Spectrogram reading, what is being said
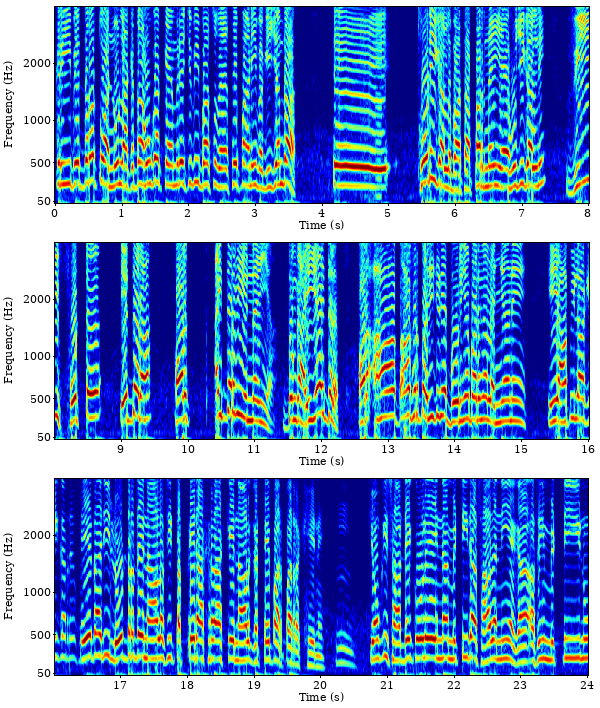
ਕਰੀਬ ਇਧਰ ਤੁਹਾਨੂੰ ਲੱਗਦਾ ਹੋਊਗਾ ਕੈਮਰੇ 'ਚ ਵੀ ਬਸ ਵੈਸੇ ਪਾਣੀ ਵਗੀ ਜਾਂਦਾ ਤੇ ਥੋੜੀ ਗੱਲਬਾਤ ਆ ਪਰ ਨਹੀਂ ਇਹੋ ਜੀ ਗੱਲ ਨਹੀਂ। 20 ਫੁੱਟ ਇਧਰ ਆ ਔਰ ਇੱਧਰ ਵੀ ਇੰਨਾ ਹੀ ਆ ਡੁੰਗਾਈ ਆ ਇੱਧਰ। ਔਰ ਆ ਆ ਫਿਰ ਭਾਜੀ ਜਿਹੜੀਆਂ ਬੋਰੀਆਂ ਬਾਰੀਆਂ ਲਾਈਆਂ ਨੇ ਇਹ ਆਪ ਹੀ ਲਾ ਕੇ ਕਰ ਰਹੇ ਹੋ ਇਹ ਤਾਂ ਜੀ ਲੋਡਰ ਦੇ ਨਾਲ ਅਸੀਂ ਟੱਪੇ ਰੱਖ ਰੱਖ ਕੇ ਨਾਲ ਗੱਟੇ ਭਰ ਭਰ ਰੱਖੇ ਨੇ। ਕਿਉਂਕਿ ਸਾਡੇ ਕੋਲੇ ਇੰਨਾ ਮਿੱਟੀ ਦਾ ਸਾਧਨ ਨਹੀਂ ਹੈਗਾ ਅਸੀਂ ਮਿੱਟੀ ਨੂੰ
